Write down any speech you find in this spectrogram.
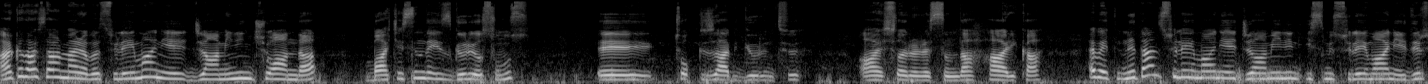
Arkadaşlar merhaba. Süleymaniye Camii'nin şu anda bahçesindeyiz görüyorsunuz. Ee, çok güzel bir görüntü. Ağaçlar arasında harika. Evet neden Süleymaniye Camii'nin ismi Süleymaniye'dir?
